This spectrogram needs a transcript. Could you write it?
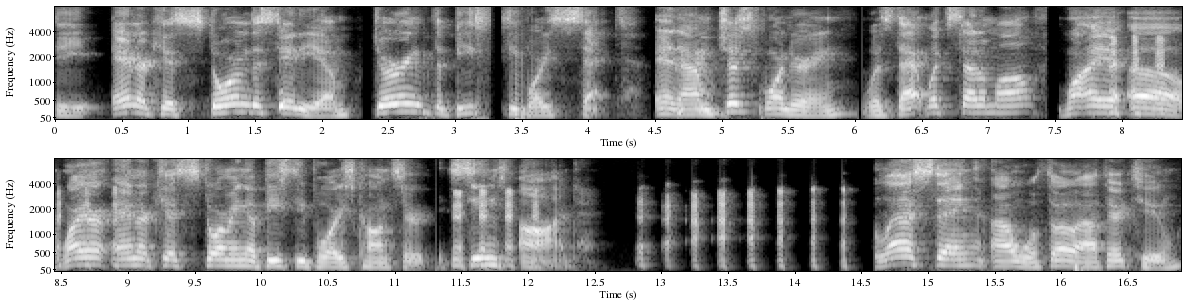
the anarchists stormed the stadium during the Beastie Boys set. And I'm just wondering, was that what set them off? Why uh why are anarchists storming a Beastie Boys concert? It seems odd. The last thing I will throw out there too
